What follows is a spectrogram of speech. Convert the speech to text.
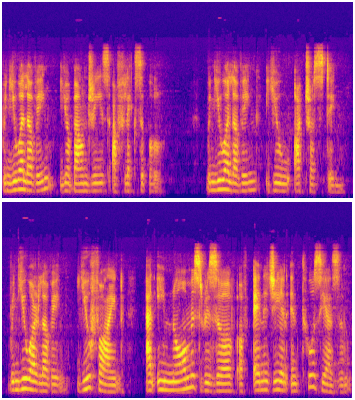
When you are loving, your boundaries are flexible. When you are loving, you are trusting. When you are loving, you find an enormous reserve of energy and enthusiasm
